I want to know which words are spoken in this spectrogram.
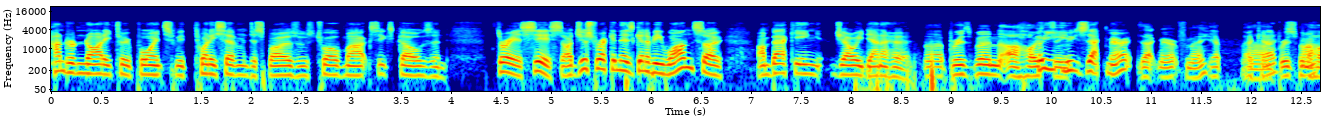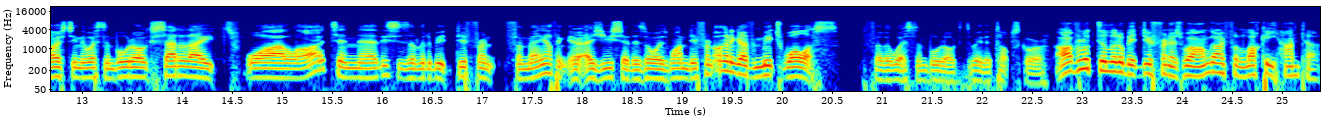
192 points with 27 disposals, 12 marks, 6 goals, and 3 assists. I just reckon there's going to be one, so I'm backing Joey Daniher. Uh, Brisbane are Who hosting. you, you, Zach Merrett? Zach Merrett for me. Yep. Um, Okay. Brisbane smart. are hosting the Western Bulldogs Saturday twilight, and uh, this is a little bit different for me. I think, there, as you said, there's always one different. I'm going to go for Mitch Wallis for the Western Bulldogs to be the top scorer. I've looked a little bit different as well. I'm going for Lachie Hunter.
